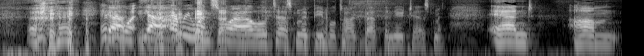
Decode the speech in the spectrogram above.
yeah, yeah. Every once in a while, Old Testament people talk about the New Testament, and um,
